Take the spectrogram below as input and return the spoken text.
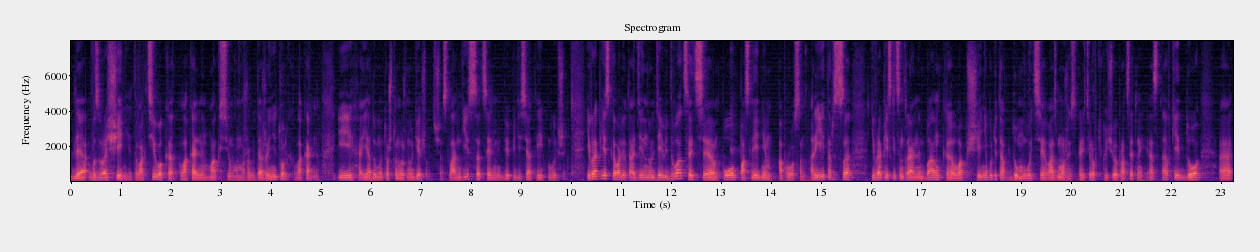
для возвращения этого актива к локальным максимумам, может быть даже и не только локальным. И я думаю, то, что нужно удерживать сейчас лонги с целями 2,50 и выше. Европейская валюта 1,0920 по последним опросам Reuters Европейский центральный банк вообще не будет обдумывать возможность корректировки ключевой процентной ставки до э,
